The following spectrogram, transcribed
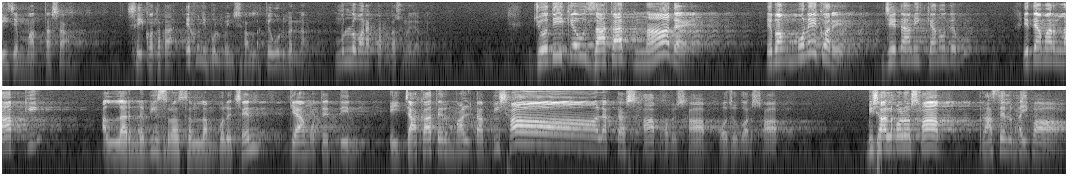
এই যে মাদ্রাসা, সেই কথাটা এখনই বলব ইনশাল্লাহ কেউ উঠবেন না, মূল্যবান একটা কথা শুনে যাবে যদি কেউ জাকাত না দেয় এবং মনে করে যে এটা আমি কেন দেব, এতে আমার লাভ কি? আল্লাহর নবী সাল্লাম বলেছেন, কেয়ামতের দিন এই জাকাতের মালটা বিশাল একটা সাপ হবে, সাপ, অজগর সাপ। বিশাল বড় সাপ, রাসেল ভাইপার।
